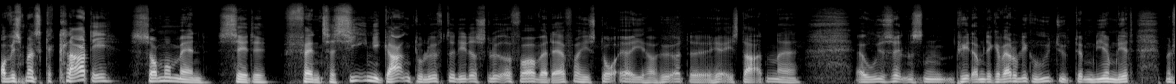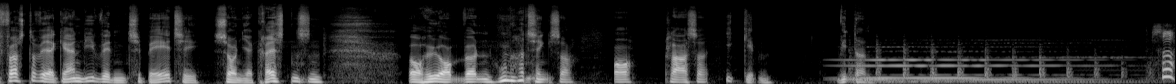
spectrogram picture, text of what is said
og hvis man skal klare det, så må man sætte fantasien i gang. Du løftede lidt af sløret for, hvad det er for historier, I har hørt øh, her i starten af, af udsendelsen. Peter, men det kan være, du lige kan uddybe dem lige om lidt. Men først der vil jeg gerne lige vende tilbage til Sonja Christensen og høre om, hvordan hun har tænkt sig at klare sig igennem vinteren. Så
